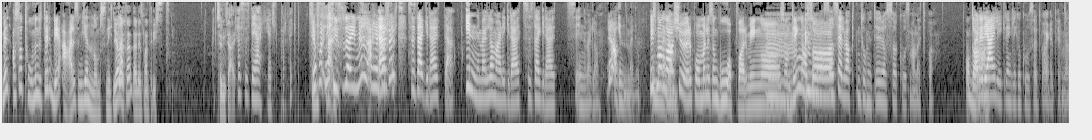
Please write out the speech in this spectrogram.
Men altså, to minutter, det er liksom gjennomsnittet. Ja, vet det, det er det som er trist. Syns jeg. Jeg syns det er helt perfekt. Ja, for, syns du det, Ilmi? Det er helt jeg perfekt. syns det er greit, ja. Innimellom er det greit. Syns det er greit innimellom. Innimellom. Hvis man da kjører på med liksom god oppvarming og Mm. sånne ting, og så, Så selve akten to minutter, og så koser man etterpå. og da, Eller jeg liker egentlig ikke å kose etterpå, egentlig, men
